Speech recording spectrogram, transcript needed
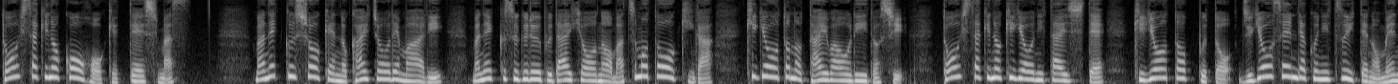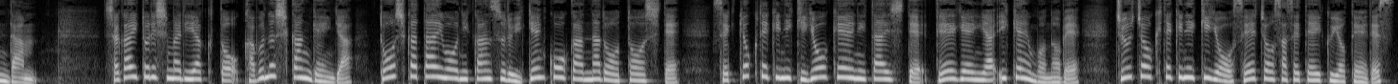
投資先の候補を決定します。マネックス証券の会長でもあり、マネックスグループ代表の松本大樹が企業との対話をリードし、投資先の企業に対して企業トップと事業戦略についての面談、社外取締役と株主還元や投資家対応に関する意見交換などを通して、積極的に企業経営に対して提言や意見を述べ、中長期的に企業を成長させていく予定です。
